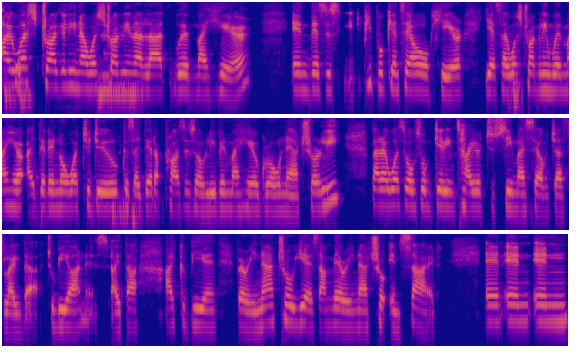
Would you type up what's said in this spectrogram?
I was struggling. I was struggling a lot with my hair. And this is, people can say, oh, hair. Yes, I was struggling with my hair. I didn't know what to do mm-hmm. because I did a process of leaving my hair grow naturally. But I was also getting tired to see myself just like that, to be honest. I thought I could be a very natural. Yes, I'm very natural inside. And, and, and,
